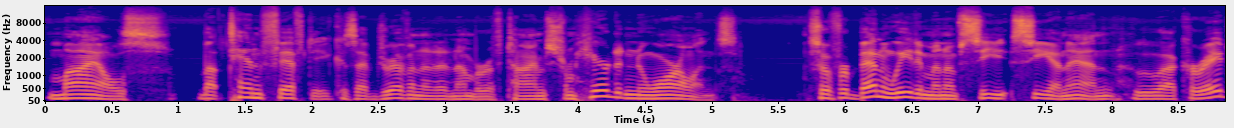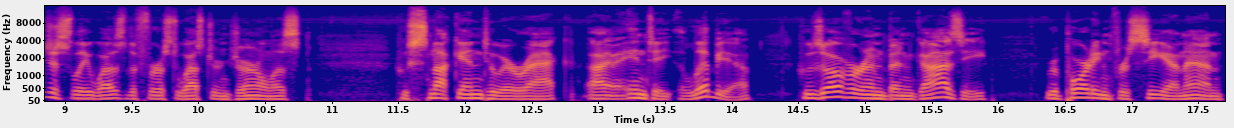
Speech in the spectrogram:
miles, about 1050, because I've driven it a number of times, from here to New Orleans. So for Ben Wedeman of C- CNN, who uh, courageously was the first Western journalist who snuck into Iraq, uh, into Libya, who's over in Benghazi reporting for CNN,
